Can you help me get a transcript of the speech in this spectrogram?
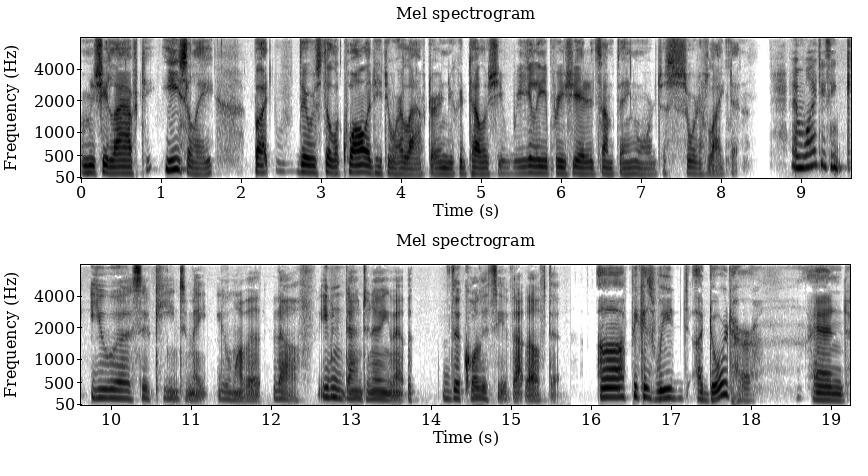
I mean, she laughed easily, but there was still a quality to her laughter, and you could tell if she really appreciated something or just sort of liked it. And why do you think you were so keen to make your mother laugh, even down to knowing about the, the quality of that laughter? Uh, because we adored her. And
